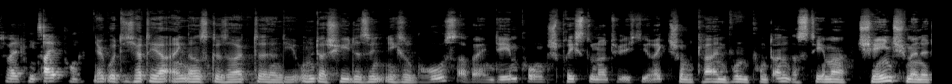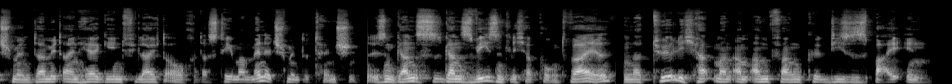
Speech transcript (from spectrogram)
Zu welchem Zeitpunkt? Ja gut, ich hatte ja eingangs gesagt, äh, die Unterschiede sind nicht so groß, aber in dem Punkt sprichst du natürlich direkt schon einen kleinen Wundpunkt an. Das Thema Change Management, damit einhergehend vielleicht auch das Thema Management Attention, ist ein ganz, ganz wesentlicher Punkt, weil natürlich hat man am Anfang dieses Buy-in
